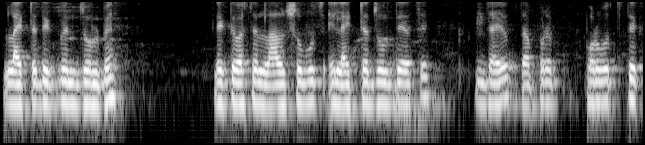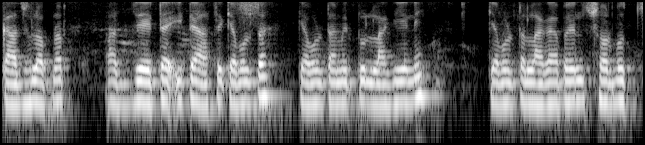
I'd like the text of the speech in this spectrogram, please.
লাইটটা দেখবেন জ্বলবে। দেখতে পাচ্ছেন লাল, সবুজ এই লাইটটা জ্বলতে আছে। যাই হোক, তারপরে পরবর্তীতে কাজ হলো আপনার, আর যে এটা এটা আছে কেবলটা কেবলটা আমি একটু লাগিয়ে নিই। কেবলটা লাগাবেন সর্বোচ্চ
